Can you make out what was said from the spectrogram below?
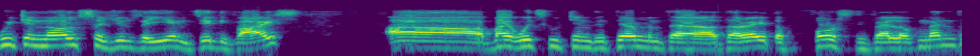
we can also use the EMG device. by which we can determine the, the rate of force development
